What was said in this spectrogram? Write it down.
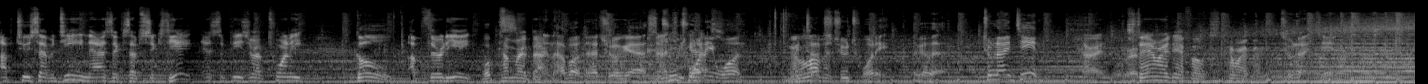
up 217. Nasdaq's up 68. S&Ps are up 20. Gold up 38. Whoops. Come right back. And how about natural gas? Natural 221. Gotta We touched it. 220. Look at that. 219. All right. We'll right there, folks. Come right back. 219.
